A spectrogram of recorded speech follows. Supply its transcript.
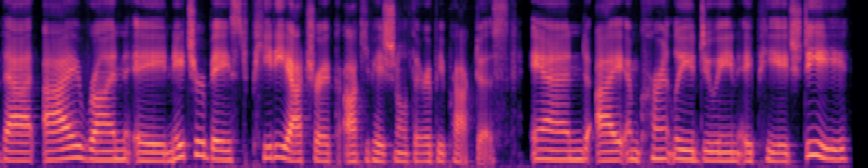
that I run a nature based pediatric occupational therapy practice, and I am currently doing a PhD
